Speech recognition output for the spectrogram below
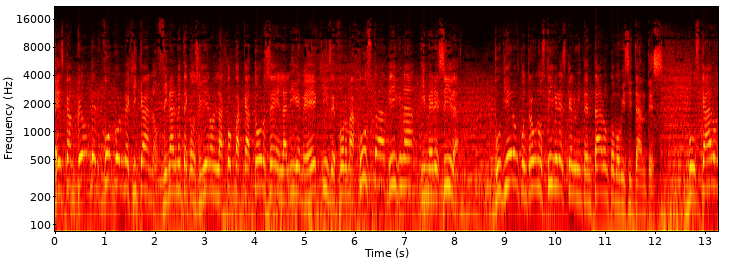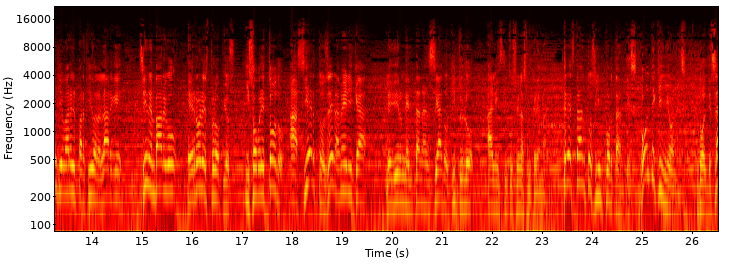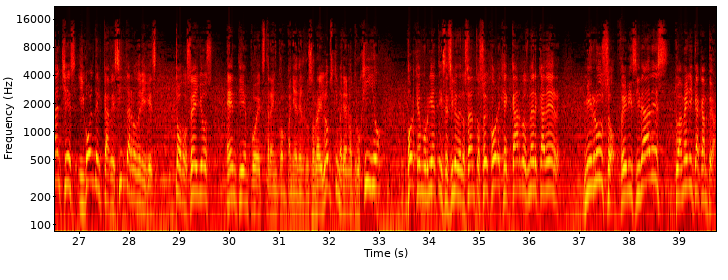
Es campeón del fútbol mexicano. Finalmente consiguieron la Copa 14 en la Liga MX de forma justa, digna y merecida. Pudieron contra unos Tigres que lo intentaron como visitantes. Buscaron llevar el partido a la largue. Sin embargo, errores propios y sobre todo aciertos del América le dieron el tan ansiado título a la institución azul crema. Tres tantos importantes, gol de Quiñones, gol de Sánchez y gol del Cabecita Rodríguez, todos ellos en tiempo extra en compañía del ruso Brailovsky, Mariano Trujillo, Jorge Murrieta y Cecilio de los Santos. Soy Jorge Carlos Mercader. Mi ruso, felicidades, tu América campeón.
